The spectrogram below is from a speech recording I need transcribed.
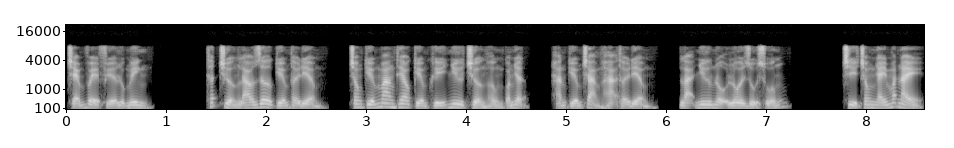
chém về phía lục minh. Thất trưởng lao dơ kiếm thời điểm, trong kiếm mang theo kiếm khí như trường hồng có nhật, hắn kiếm chạm hạ thời điểm, lại như nộ lôi rủ xuống. Chỉ trong nháy mắt này,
